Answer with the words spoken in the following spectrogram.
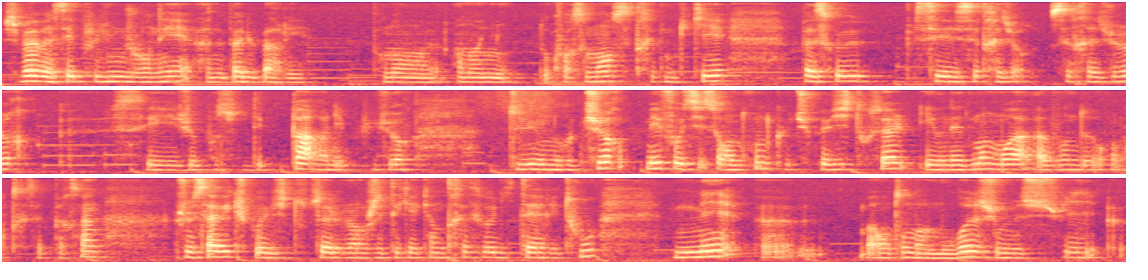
J'ai pas passé plus d'une journée à ne pas lui parler pendant euh, un an et demi. Donc forcément c'est très compliqué parce que c'est très dur. C'est très dur. Euh, c'est je pense des parts les plus dures d'une rupture, mais il faut aussi se rendre compte que tu peux vivre tout seul. Et honnêtement, moi, avant de rencontrer cette personne, je savais que je pouvais vivre toute seule. Alors j'étais quelqu'un de très solitaire et tout, mais euh, bah, en tombant amoureuse, je me suis euh,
